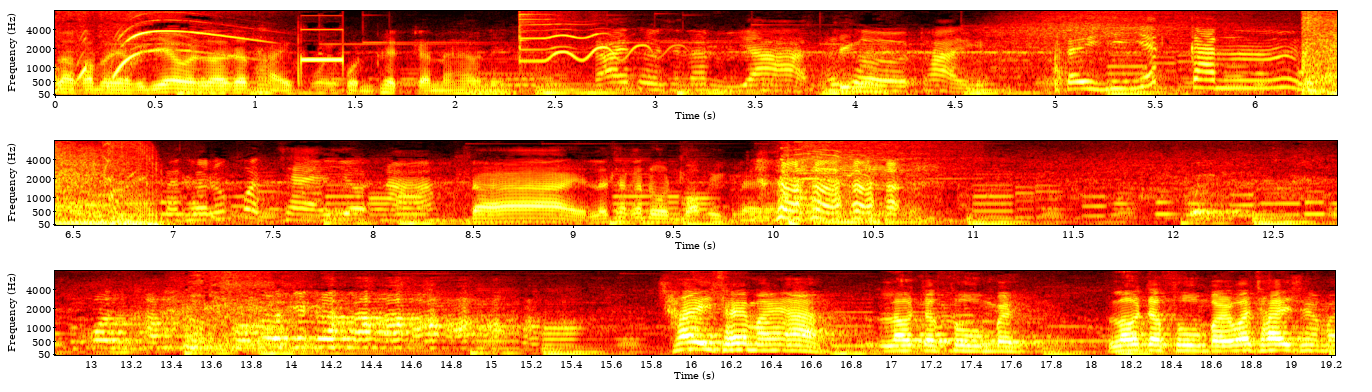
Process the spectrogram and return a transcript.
เรากำลังจะไปเยี่ยมเราจะถ่ายโคยขนเพชรกันนะครับวันนี้ ได้เธอฉันอนุญาตให้จริงเธเหรออถ่ายแต่ฮีเย็ดกัน แต่เธอต้องกดแชร์เยอะนะ ได้แล้วฉันก็โดนบล็อกอีกแล้ว ทุกคนค่ะใช่ใช่ไหมอะ เราจะซูมไป เราจะซูมไปว่าใช่ใช่ไหม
